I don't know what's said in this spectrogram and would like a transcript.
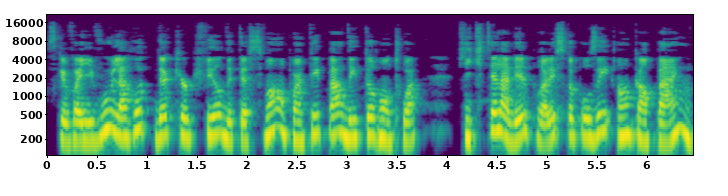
Parce que voyez-vous, la route de Kirkfield était souvent empruntée par des Torontois qui quittaient la ville pour aller se reposer en campagne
